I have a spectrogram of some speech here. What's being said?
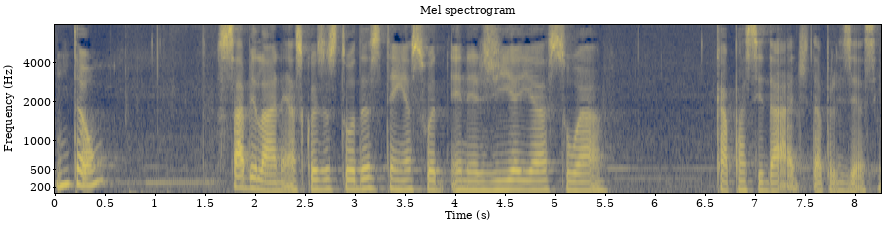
Então, sabe lá, né? As coisas todas têm a sua energia e a sua capacidade, dá para dizer assim.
